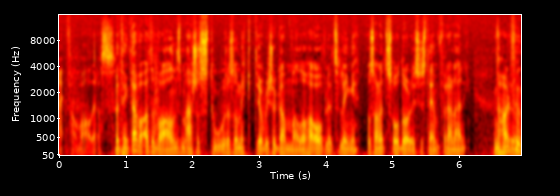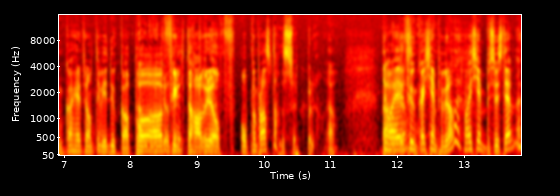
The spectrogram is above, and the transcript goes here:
Nei, faen, hvaler, ass. Men tenk deg at hvalen liksom er så stor og så mektig og blir så gammel og har overlevd så lenge, og så har den et så dårlig system for ernæring. Men har funka helt fram til vi dukka opp og fylte havet opp, opp med plast. da Det søppel, ja. Det det, altså. funka kjempebra, det. Det var et kjempesystem, det.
